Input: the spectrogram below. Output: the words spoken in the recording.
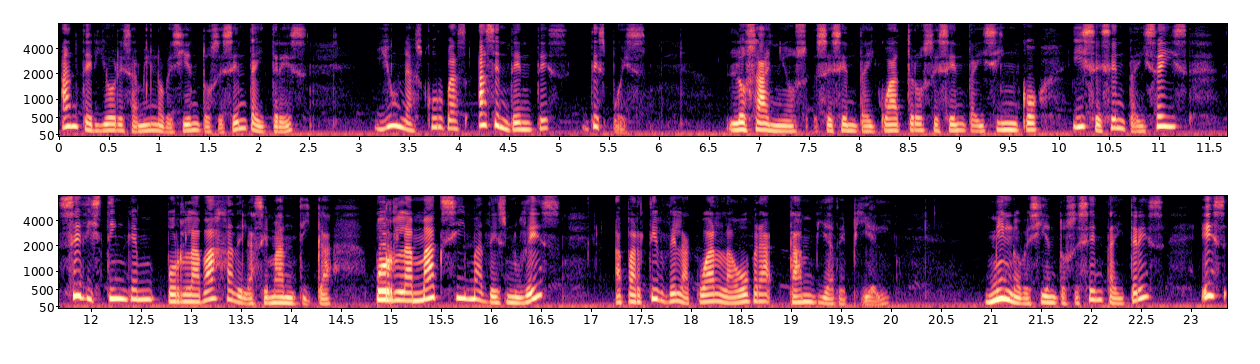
anteriores a 1963 y unas curvas ascendentes después. Los años 64, 65 y 66 se distinguen por la baja de la semántica, por la máxima desnudez a partir de la cual la obra cambia de piel. 1963 es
